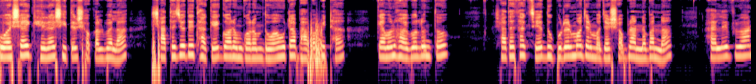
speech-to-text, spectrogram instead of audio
কুয়াশায় ঘেরা শীতের সকালবেলা, সাথে যদি থাকে গরম গরম দোয়া ওঠা ভাপা পিঠা, কেমন হয় বলুন তো? সাথে থাকছে দুপুরের মজার মজার সব রান্না বান্না হ্যালো এভরিওয়ান,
